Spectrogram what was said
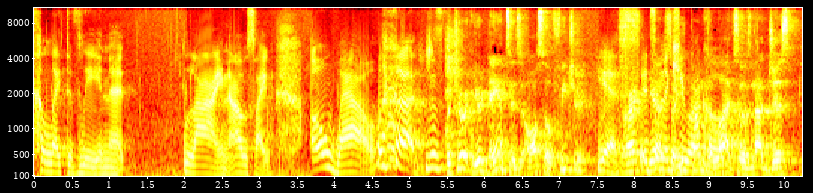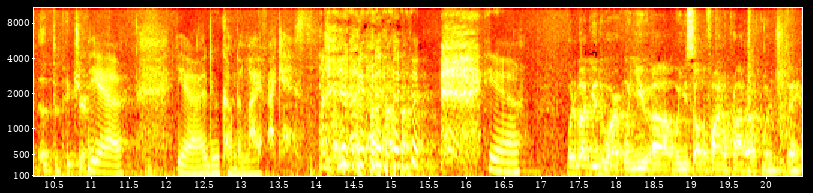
collectively in that line, I was like, oh wow. just, but your your dance is also featured. Yes, right? it's yeah, in the so QR you come code. to life, so it's not just the, the picture. Yeah, yeah, I do come to life, I guess. yeah. What about you, Duarte? When you uh, when you saw the final product, what did you think?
